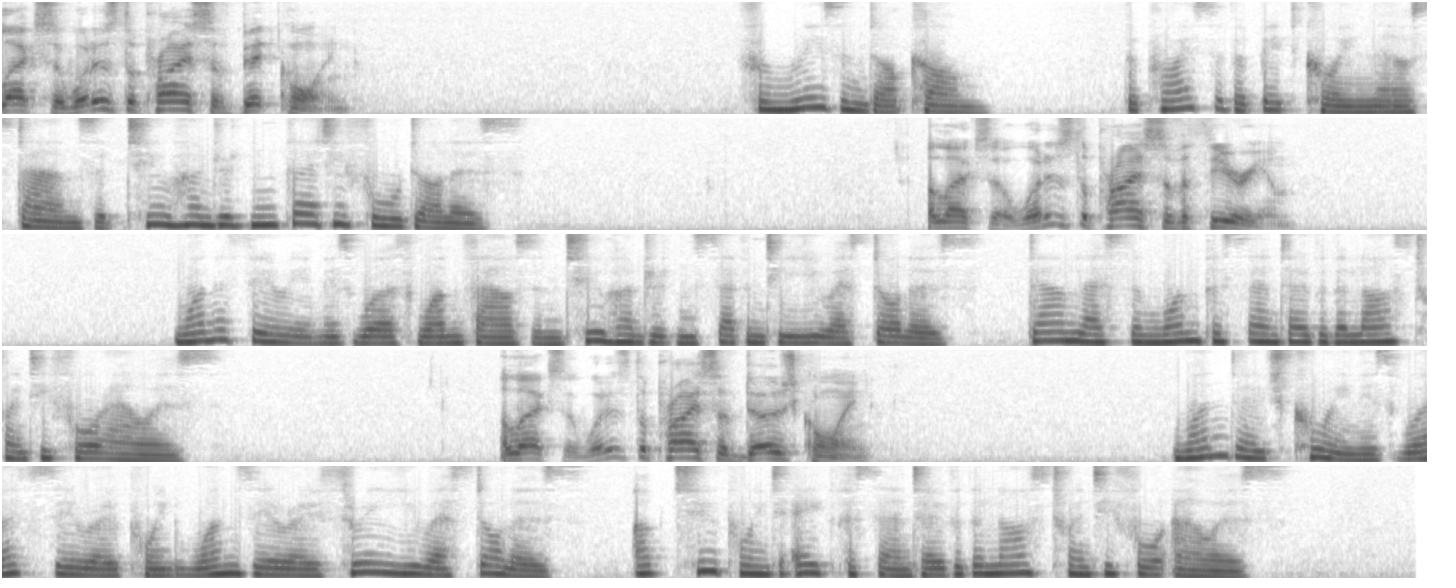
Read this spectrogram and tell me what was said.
Alexa, what is the price of Bitcoin? From Reason.com. The price of a Bitcoin now stands at $234. Alexa, what is the price of Ethereum? One Ethereum is worth 1,270 US dollars, down less than 1% over the last 24 hours. Alexa, what is the price of Dogecoin? One Dogecoin is worth 0.103 US dollars, up 2.8% over the last 24 hours.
